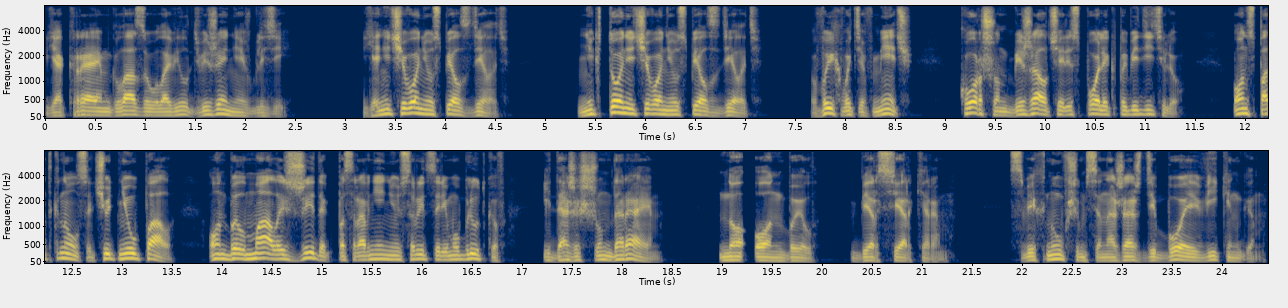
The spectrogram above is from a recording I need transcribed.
я краем глаза уловил движение вблизи. Я ничего не успел сделать. Никто ничего не успел сделать. Выхватив меч, Коршун бежал через поле к победителю. Он споткнулся, чуть не упал. Он был малый жидок по сравнению с рыцарем ублюдков и даже шундараем. Но он был берсеркером, свихнувшимся на жажде боя викингом,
